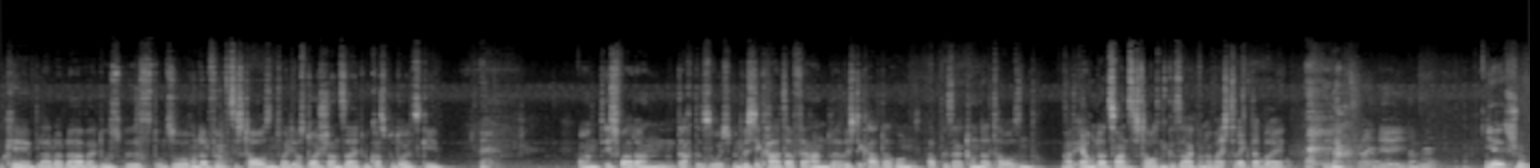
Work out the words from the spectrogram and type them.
okay, bla bla bla, weil du es bist und so 150.000, weil ihr aus Deutschland seid, Lukas Podolski. Und ich war dann, dachte so, ich bin richtig harter Verhandler, richtig harter Hund, hab gesagt 100.000. Dann hat er 120.000 gesagt und dann war ich direkt dabei. Ist schon.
